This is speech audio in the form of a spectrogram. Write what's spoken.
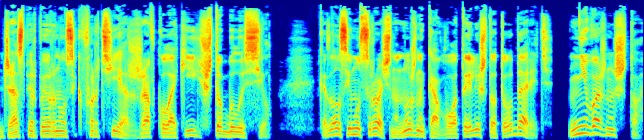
Джаспер повернулся к Фортье, сжав кулаки, что было сил. Казалось, ему срочно нужно кого-то или что-то ударить. Неважно что.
